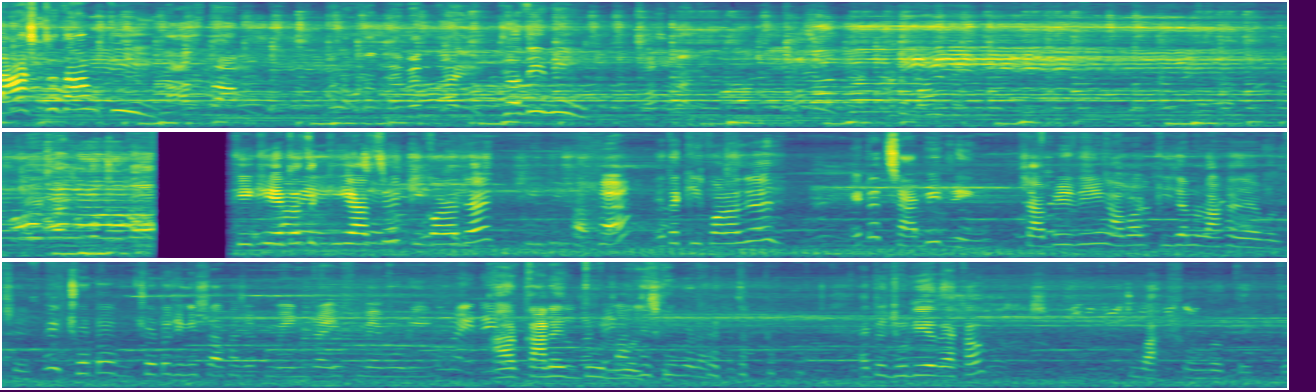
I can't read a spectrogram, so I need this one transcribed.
লাস্ট দাম কি? এটাতে কি আছে? কি করা যায়? হ্যাঁ? এটা কি করা যায়? এটা চাবির রিং। চাবির রিং আবার কি যেন রাখা যায় বলছে। এই ছোট ছোট জিনিস রাখা যায় মেন ড্রাইভ মেমোরি। আর কানের দুল বলছে। একটা ঝুলিয়ে দেখাও। বাহ সুন্দর দেখতে।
